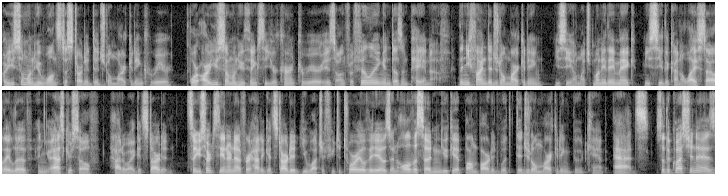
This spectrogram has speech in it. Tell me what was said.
Are you someone who wants to start a digital marketing career? Or are you someone who thinks that your current career is unfulfilling and doesn't pay enough? Then you find digital marketing, you see how much money they make, you see the kind of lifestyle they live, and you ask yourself, how do I get started? So you search the internet for how to get started, you watch a few tutorial videos, and all of a sudden you get bombarded with digital marketing bootcamp ads. So the question is,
